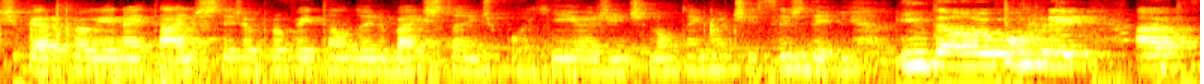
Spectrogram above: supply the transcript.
Espero que alguém na Itália esteja aproveitando ele bastante, porque a gente não tem notícias dele. Então eu comprei, a,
